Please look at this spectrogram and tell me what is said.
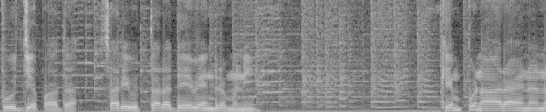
ಪೂಜ್ಯಪಾದ. ಸರಿ ಉತ್ತರ, ದೇವೇಂದ್ರ ಮುನಿ. ಕೆಂಪು ನಾರಾಯಣನ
